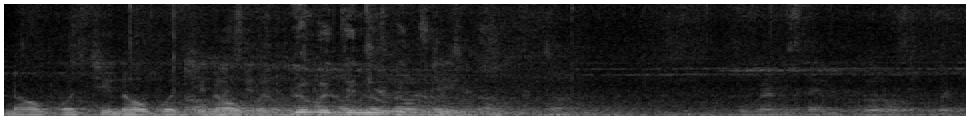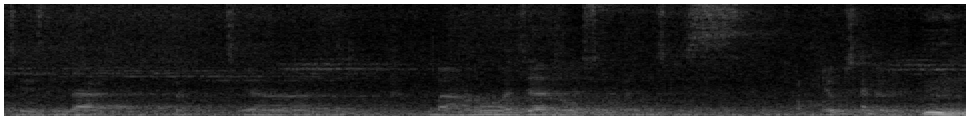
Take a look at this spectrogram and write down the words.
નવ પચી નવ પચી નવ નવ પચી પચી, નવ પચી. ઓગણસાઠ કરોડ પચીસ લાખ પચ- બાણું હજાર નવસો પચીસ એવું છે ને હમ.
